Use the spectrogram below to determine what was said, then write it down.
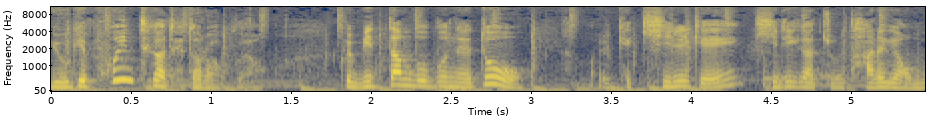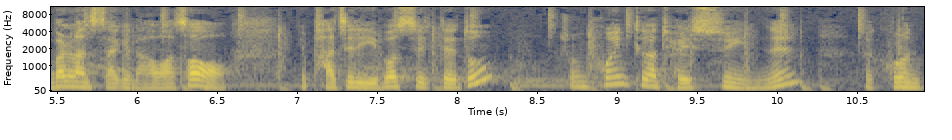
이게 포인트가 되더라고요. 그리고 밑단 부분에도 이렇게 길게 길이가 좀 다르게 언밸런스하게 나와서 바지를 입었을 때도 좀 포인트가 될 수 있는 그런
